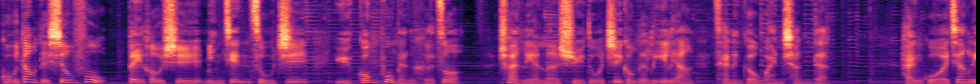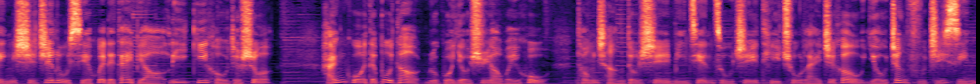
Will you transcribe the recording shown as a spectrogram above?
古道的修复背后是民间组织与公部门合作，串联了许多志工的力量才能够完成的。韩国江陵石之路协会的代表李基吼就说：“韩国的步道如果有需要维护。”通常都是民间组织提出来之后，由政府执行。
